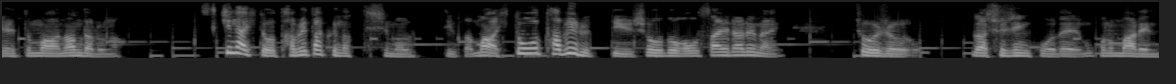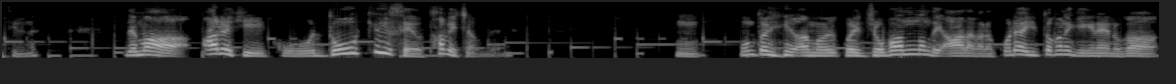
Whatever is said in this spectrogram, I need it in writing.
えっ、と、まあ、なんだろうな。好きな人を食べたくなってしまうっていうか、まあ、人を食べるっていう衝動が抑えられない少女が主人公で、このマレンっていうね。で、まあ、ある日、こう、同級生を食べちゃうんだよね。うん。本当に、あの、これ序盤なんで、ああ、だからこれは言っとかなきゃいけないのが、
